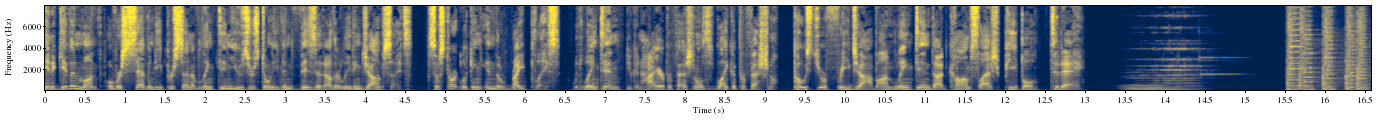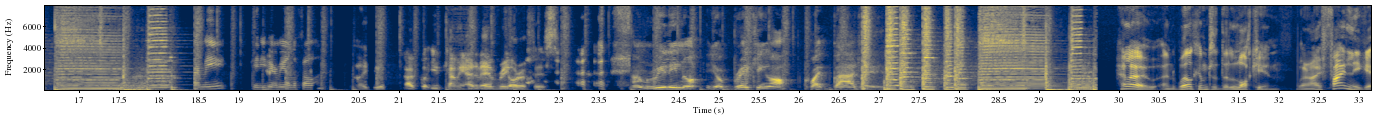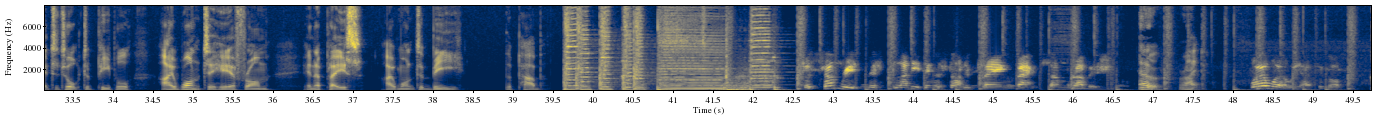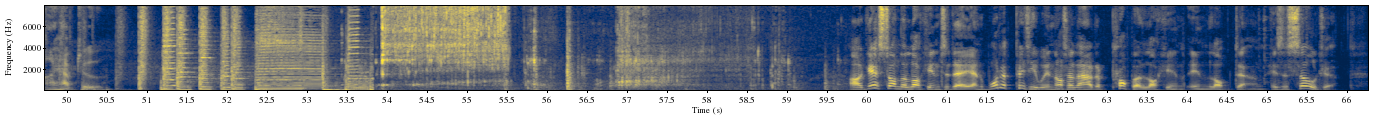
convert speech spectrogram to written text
In a given month, over 70% of LinkedIn users don't even visit other leading job sites. So start looking in the right place. With LinkedIn, you can hire professionals like a professional. Post your free job on linkedin.com slash people today. Hear me? Can you hear me on the phone? I do. I've got you coming out of every orifice. I'm really not. You're breaking up quite badly. Hello, and welcome to the Lock In, where I finally get to talk to people I want to hear from in a place I want to be the pub. For some reason, this bloody thing has started playing back some rubbish. Oh, right. Where were we? I forgot. I have too. Our guest on the lock in today, and what a pity we're not allowed a proper lock in in lockdown, is a soldier.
